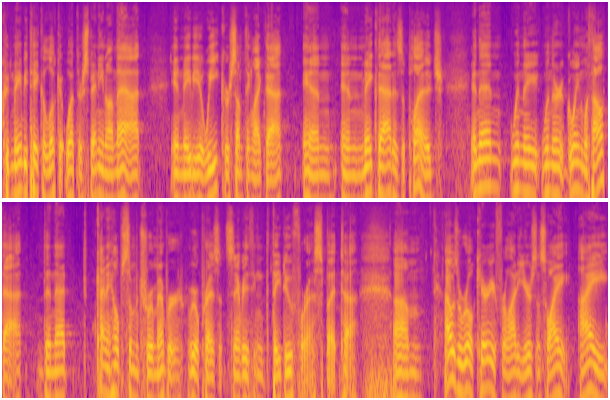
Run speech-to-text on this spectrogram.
could maybe take a look at what they're spending on that in maybe a week or something like that, and and make that as a pledge, and then when they when they're going without that, then that kind of helps them to remember real presence and everything that they do for us. But uh, um, I was a rural carrier for a lot of years, and so I I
